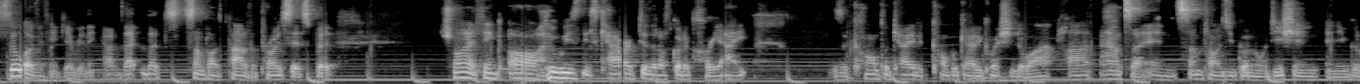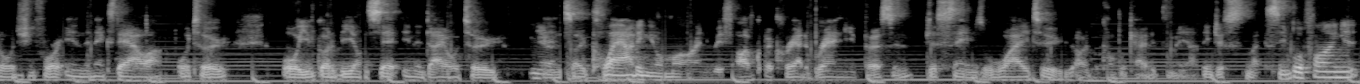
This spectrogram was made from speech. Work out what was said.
still overthink everything. Uh, That, that's sometimes part of the process, but trying to think, oh, who is this character that I've got to create? Is a complicated, complicated question to answer. And sometimes you've got an audition and you've got to audition for it in the next hour or two, or you've got to be on set in a day or two. Yeah, And so clouding your mind with, I've got to create a brand new person just seems way too uh, complicated to me. I think just like simplifying it.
